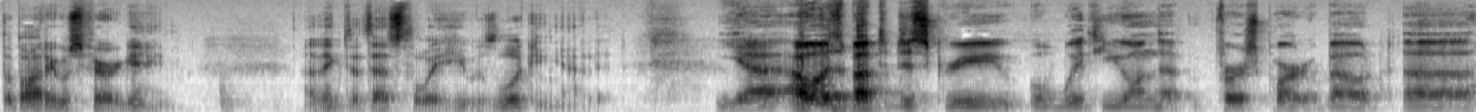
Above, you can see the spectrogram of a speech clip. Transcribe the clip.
the body was fair game. I think that that's the way he was looking at it. Yeah, I was about to disagree with you on the first part about uh,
